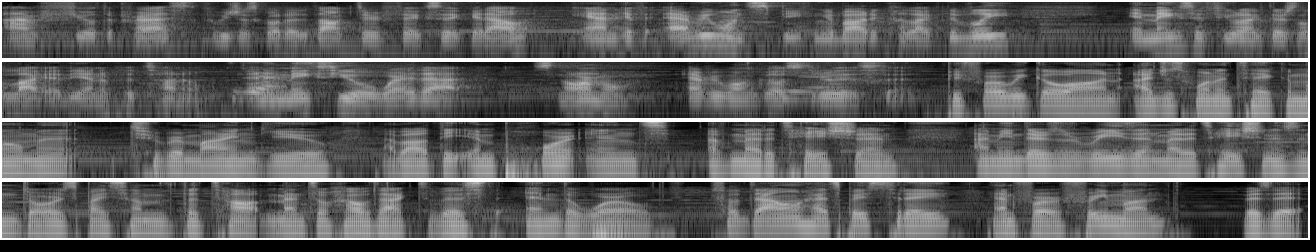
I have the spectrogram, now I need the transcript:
I feel depressed. Could we just go to the doctor, fix it, get out? And if everyone's speaking about it collectively, it makes it feel like there's a light at the end of the tunnel. And it makes you aware that it's normal. Everyone goes through this thing. Before we go on, I just want to take a moment to remind you about the importance of meditation. I mean, there's a reason meditation is endorsed by some of the top mental health activists in the world. So download Headspace today, and for a free month, visit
